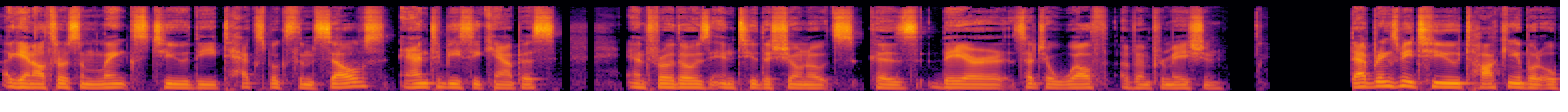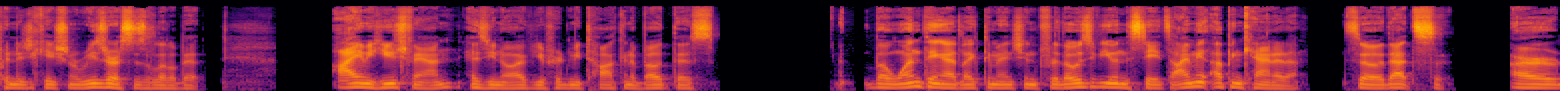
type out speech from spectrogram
Again, I'll throw some links to the textbooks themselves and to BC Campus and throw those into the show notes because they are such a wealth of information. That brings me to talking about open educational resources a little bit. I am a huge fan, as you know, if you've heard me talking about this. But one thing I'd like to mention for those of you in the States, I'm up in Canada. So that's our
